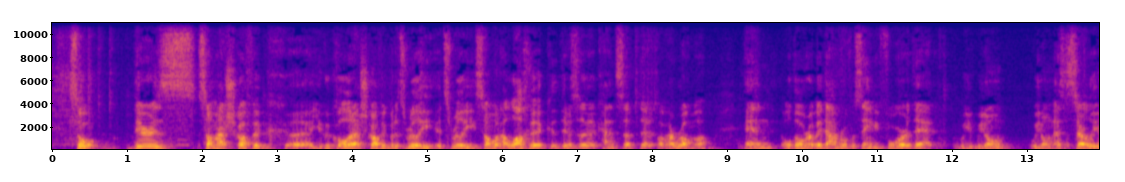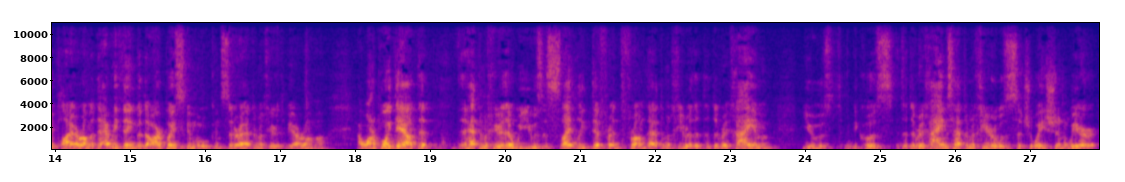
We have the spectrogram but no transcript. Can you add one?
So there is some hashkafic. Uh, you could call it hashkafic, but it's really it's really somewhat halachic. There's a concept that of harama, and although Rabbi Damrov was saying before that we, we don't we don't necessarily apply harama to everything, but there are poskim who consider heter mechir to be harama. I want to point out that the heter mechir that we use is slightly different from the heter mechir that the Divrei Chaim used because the Divrei Chaim's heter mechir was a situation where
